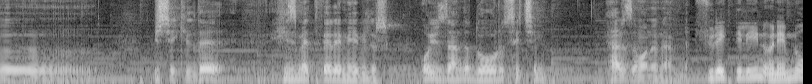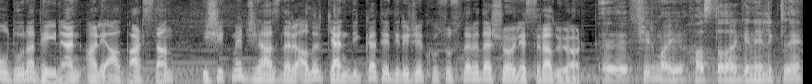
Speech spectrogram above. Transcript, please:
e, bir şekilde hizmet veremeyebilir. O yüzden de doğru seçim her zaman önemli. Sürekliliğin önemli olduğuna değinen Ali Alparslan, işitme cihazları alırken dikkat edilecek hususları da şöyle sıralıyor. E, firmayı hastalar genellikle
